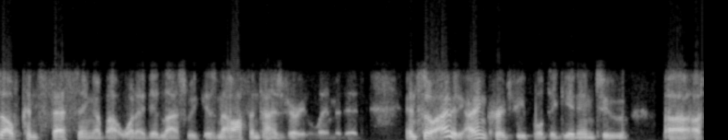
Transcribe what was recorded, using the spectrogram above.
self confessing about what I did last week is oftentimes very limited. And so, I, I encourage people to get into uh, a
